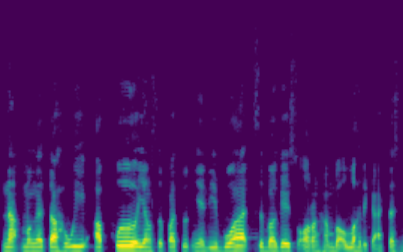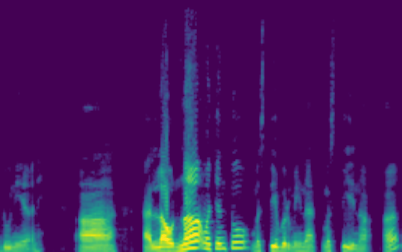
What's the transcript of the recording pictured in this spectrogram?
nak mengetahui apa yang sepatutnya dibuat sebagai seorang hamba Allah dekat atas dunia ni. Ah kalau nak macam tu, mesti berminat, mesti nak. Ha?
